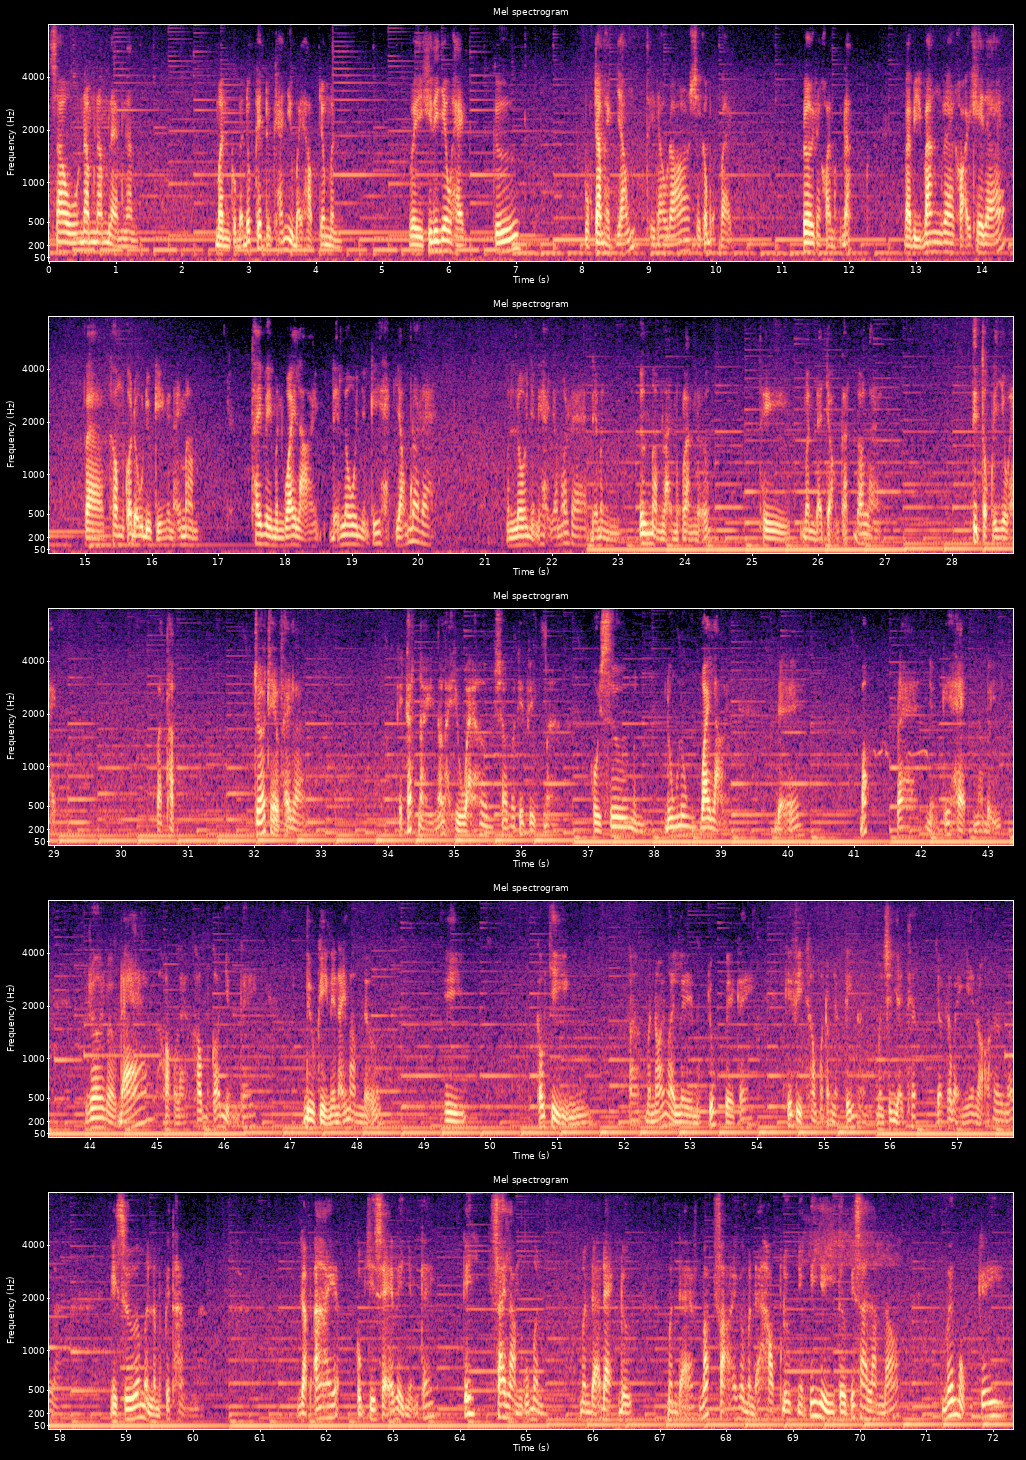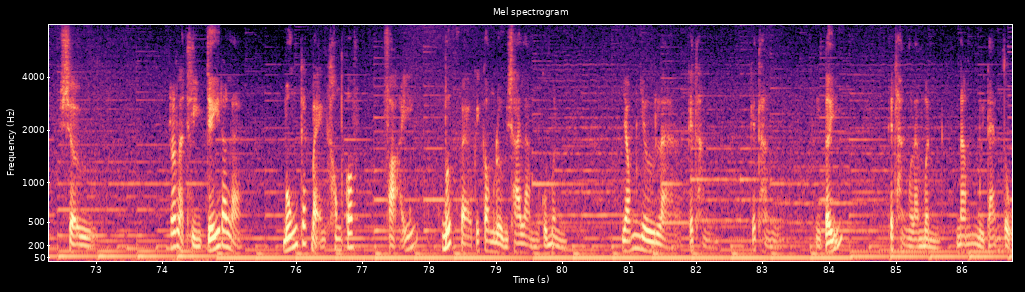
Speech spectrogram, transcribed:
sau 5 năm làm ngành, mình cũng đã đúc kết được khá nhiều bài học cho mình. Vì khi đi gieo hạt, cứ 100 hạt giống thì đâu đó sẽ có một vài rơi ra khỏi mặt đất và bị văng ra khỏi khe đá và không có đủ điều kiện để nảy mầm. Thay vì mình quay lại để lôi những cái hạt giống đó ra, mình lôi những cái hạt giống đó ra để mình ương mầm lại một lần nữa, thì mình đã chọn cách đó là tiếp tục đi gieo hạt. Và thật, trớ treo thay là cái cách này nó lại hiệu quả hơn so với cái việc mà hồi xưa mình luôn luôn quay lại để bóc ra những cái hạt mà bị rơi vào đá hoặc là không có những cái điều kiện để nảy mầm nữa. Thì câu chuyện à, mình nói ngoài lề một chút về cái cái việc không có trong nhật ký này mình xin giải thích cho các bạn nghe rõ hơn đó là ngày xưa mình là một cái thằng gặp ai cũng chia sẻ về những cái cái sai lầm của mình mình đã đạt được mình đã vấp phải và mình đã học được những cái gì từ cái sai lầm đó. Với một cái sự rất là thiện chí đó là muốn các bạn không có phải bước vào cái con đường sai lầm của mình giống như là cái thằng cái thằng thằng tí cái thằng là mình năm 18 tuổi.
